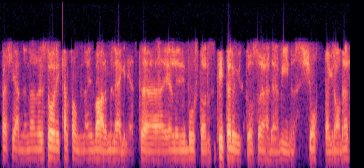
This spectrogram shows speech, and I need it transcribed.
persiennerna när du står i kalsongerna i varm lägenhet eller i bostad och så tittar du ut och så är det minus 28 grader.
